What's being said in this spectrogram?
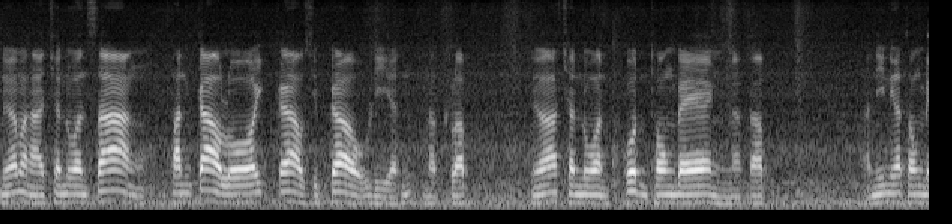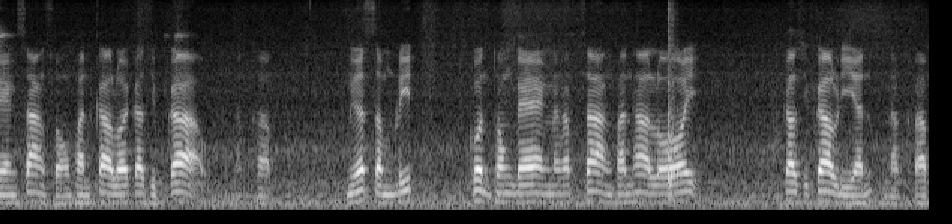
เนื้อมหาชนวนสร้าง 1,999 เหรียญนะครับ เนื้อชนวนก้นทองแดงนะครับ อันนี้เนื้อทองแดงสร้าง 2,999 นะครับ เนื้อสำริดก้นทองแดงนะครับ สร้าง 1,599 เหรียญนะครับ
